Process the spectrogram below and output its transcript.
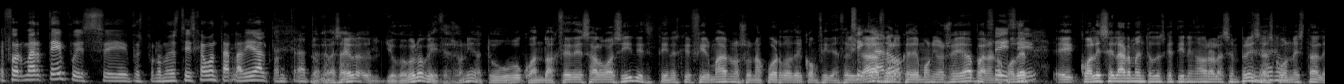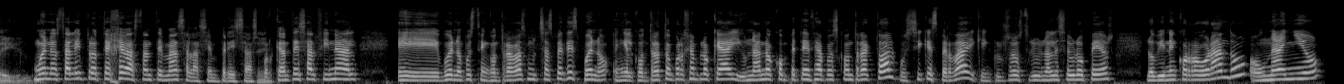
formarte, pues, eh, pues por lo menos tienes que aguantar la vida al contrato. Lo que ¿no? pasa es que lo- yo creo que lo que dice Sonia, tú cuando accedes a algo así dices, tienes que firmar, no sé, un acuerdo de confidencialidad Sí, claro. o lo que demonios sea para Sí, no poder... Eh, ¿Cuál es el arma entonces que tienen ahora las empresas Claro. con esta ley? Bueno, esta ley protege bastante más a las empresas, porque antes al final, eh, bueno, pues te encontrabas muchas veces, bueno, en el contrato, por ejemplo, que hay una no competencia postcontractual, pues sí que es verdad y que incluso los tribunales europeos lo vienen corroborando, o un año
